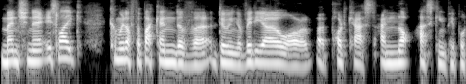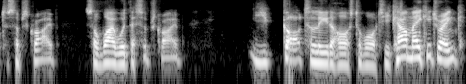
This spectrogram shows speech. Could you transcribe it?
mention it. It's like coming off the back end of uh, doing a video or a, a, podcast and not asking people to subscribe. So why would they subscribe? You've got to lead a horse to water. You can't make it drink,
